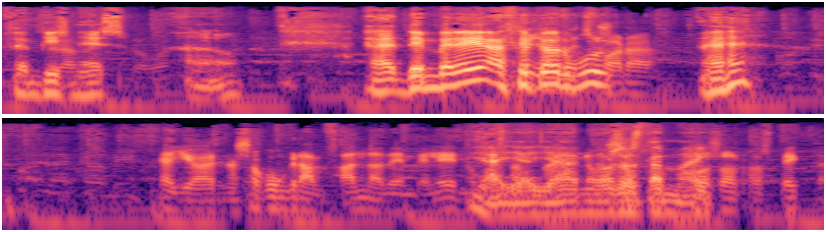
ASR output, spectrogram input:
Fem business. Ah, no? Eh, Dembélé hace peor fora. Eh? Que jo no sóc un gran fan de Dembélé. No Ja, ja, ja, no ho has estat mai. Al respecte.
